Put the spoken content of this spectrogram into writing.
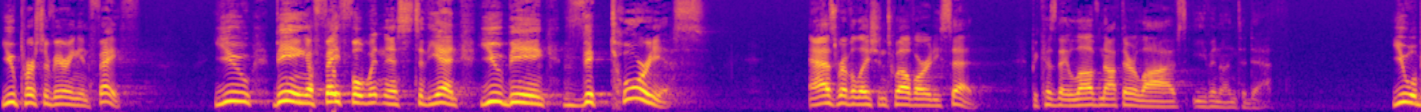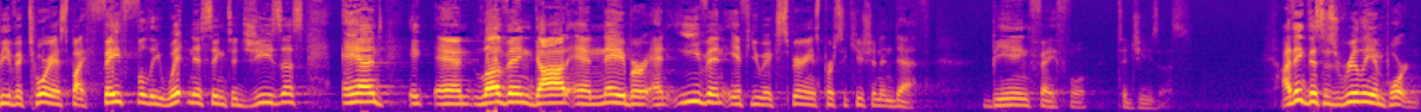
You persevering in faith. You being a faithful witness to the end. You being victorious. As Revelation 12 already said because they love not their lives even unto death. You will be victorious by faithfully witnessing to Jesus and, and loving God and neighbor, and even if you experience persecution and death, being faithful to Jesus. I think this is really important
